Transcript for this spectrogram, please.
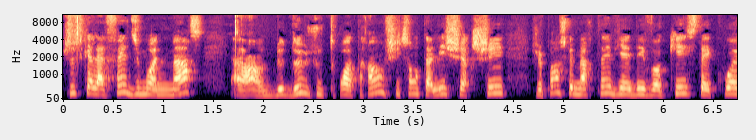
jusqu'à la fin du mois de mars, en deux, deux ou trois tranches, ils sont allés chercher, je pense que Martin vient d'évoquer, c'était quoi,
